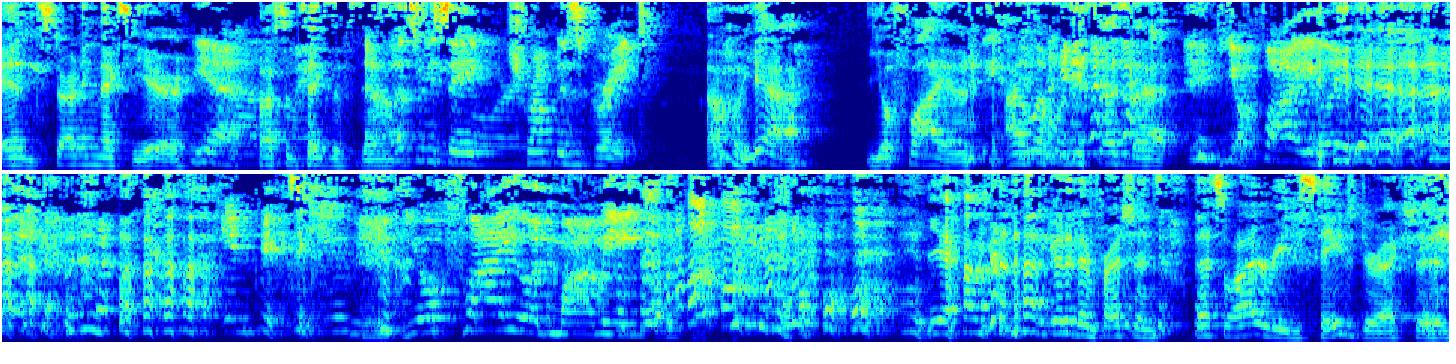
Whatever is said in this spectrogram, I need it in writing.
and starting next year. Yeah. I'll have to take this down. Unless we say Trump is great. Oh yeah, you're fired. I love when he says that. You're fired. Yeah. You. You're fired, mommy. yeah, I'm not good at impressions. That's why I read stage direction.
